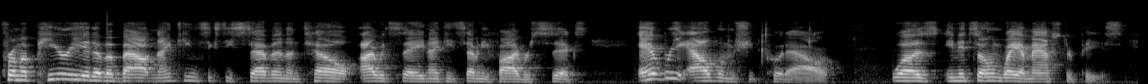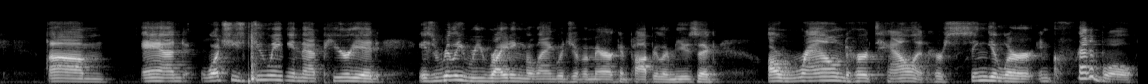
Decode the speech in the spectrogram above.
from a period of about 1967 until i would say 1975 or 6 every album she put out was in its own way a masterpiece. Um, and what she's doing in that period is really rewriting the language of American popular music around her talent, her singular, incredible,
